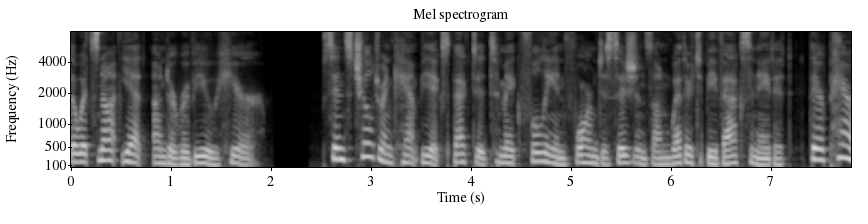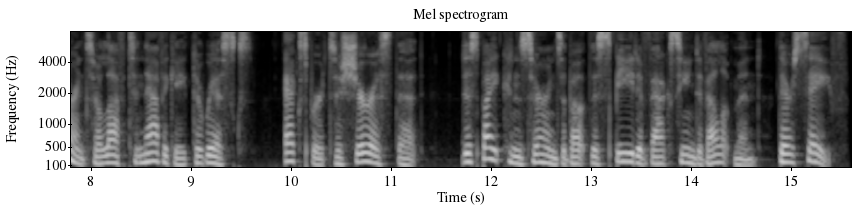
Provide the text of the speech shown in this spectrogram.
though it's not yet under review here. Since children can't be expected to make fully informed decisions on whether to be vaccinated, their parents are left to navigate the risks. Experts assure us that, despite concerns about the speed of vaccine development, they're safe.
